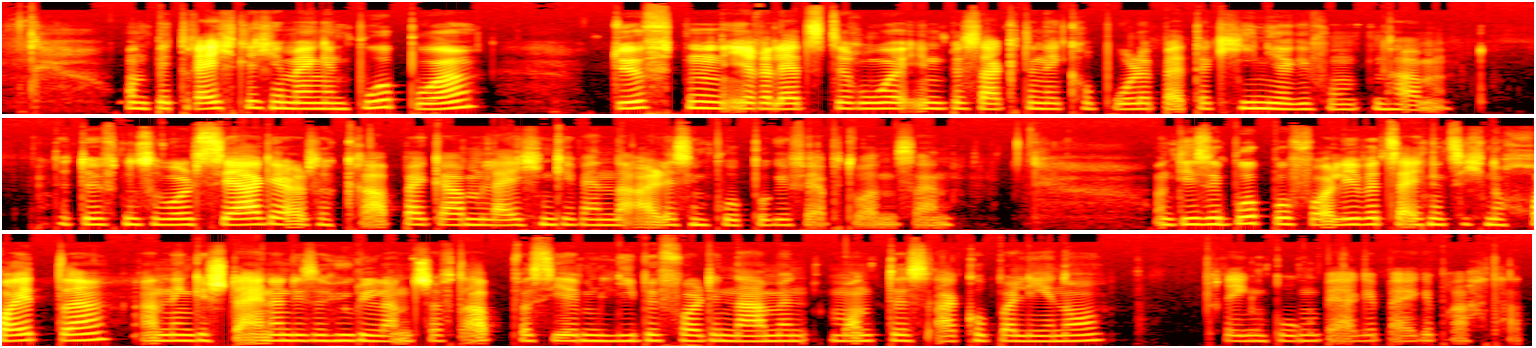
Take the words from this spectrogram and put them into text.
Und beträchtliche Mengen Purpur dürften ihre letzte Ruhe in besagter Nekropole bei Takinia gefunden haben. Da dürften sowohl Särge als auch Grabbeigaben, Leichengewänder, alles in Purpur gefärbt worden sein. Und diese Purpurvorliebe zeichnet sich noch heute an den Gesteinen dieser Hügellandschaft ab, was ihr eben liebevoll den Namen Montes Acopaleno, Regenbogenberge, beigebracht hat.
